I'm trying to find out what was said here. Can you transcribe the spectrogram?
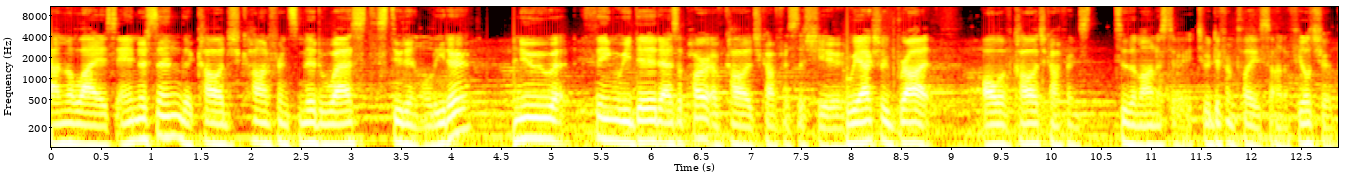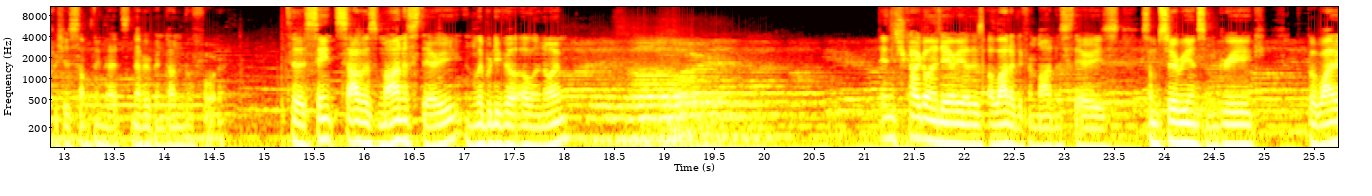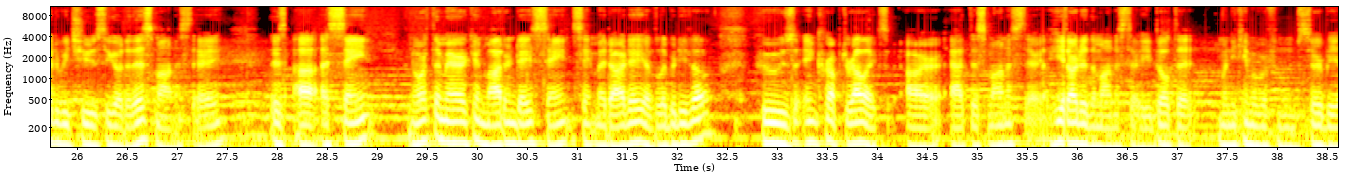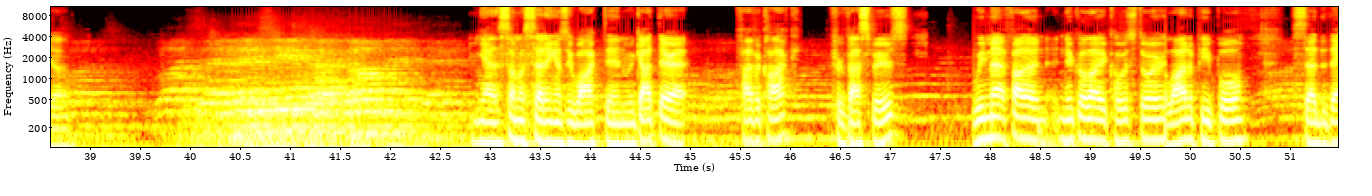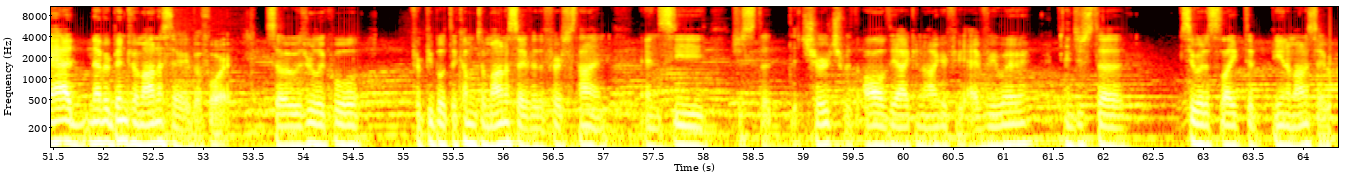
I'm Elias Anderson, the College Conference Midwest student leader. A new thing we did as a part of College Conference this year, we actually brought all of College Conference to the monastery, to a different place on a field trip, which is something that's never been done before. To St. Sava's Monastery in Libertyville, Illinois. In the Chicagoland area, there's a lot of different monasteries, some Serbian, some Greek. But why did we choose to go to this monastery? There's a, a saint, North American modern day saint, Saint Mardarije of Libertyville, whose incorrupt relics are at this monastery. He started the monastery, he built it when he came over from Serbia. Yeah, the sun was setting as we walked in. We got there at 5 o'clock for Vespers. We met Father Nikolai Kostor. A lot of people said that they had never been to a monastery before. So it was really cool for people to come to monastery for the first time and see just the, the church with all of the iconography everywhere and just to see what it's like to be in a monastery.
